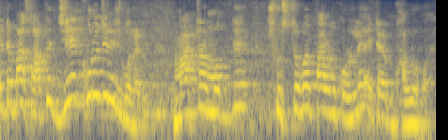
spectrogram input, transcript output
এটা বাস আপনি যে কোনো জিনিস বলেন। মাত্রার মধ্যে সুস্থভাবে পালন করলে এটা ভালো হয়।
